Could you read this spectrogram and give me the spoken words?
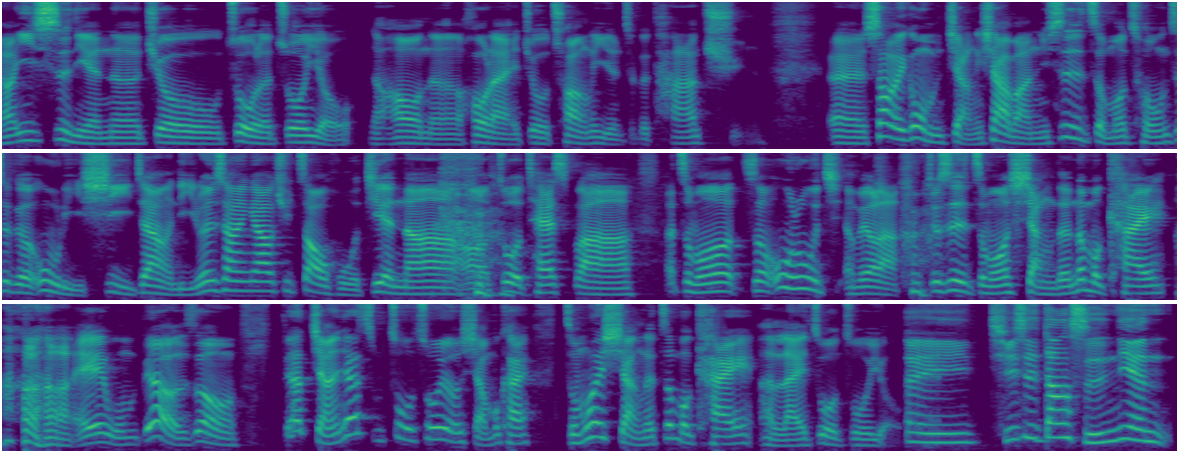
然后一四年呢就做了桌游，然后呢后来就创立了这个他群。呃，稍微跟我们讲一下吧，你是怎么从这个物理系这样理论上应该要去造火箭呐、啊，哦，做 Tesla 啊，啊怎么怎么误入歧啊没有啦，就是怎么想的那么开？哈哈，哎，我们不要有这种，不要讲人家怎么做桌游想不开，怎么会想的这么开啊来做桌游？诶，其实当时念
